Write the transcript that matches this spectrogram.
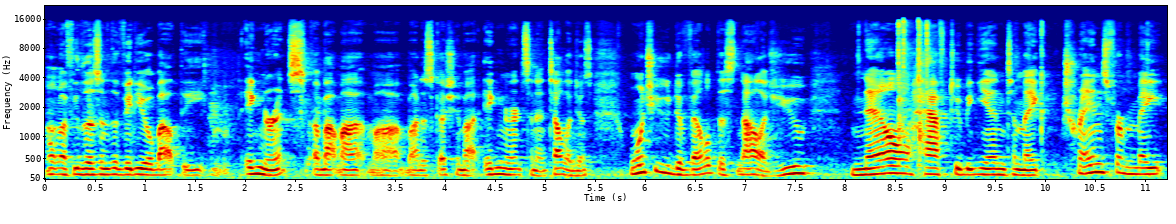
I don't know if you listened to the video about the ignorance, about my, my, my discussion about ignorance and intelligence. Once you develop this knowledge, you now have to begin to make transformate,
